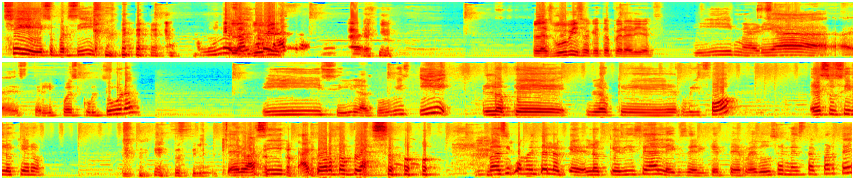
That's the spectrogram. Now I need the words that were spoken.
Sí, súper sí. A mí me ¿Las falta boobies? ¿Las boobies o qué te operarías? Sí, me haría este lipoescultura. Y sí, las boobies. Y lo que lo que rifó, eso sí lo quiero. Pero así, a corto plazo. Básicamente lo que lo que dice Alex, el que te reduce en esta parte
